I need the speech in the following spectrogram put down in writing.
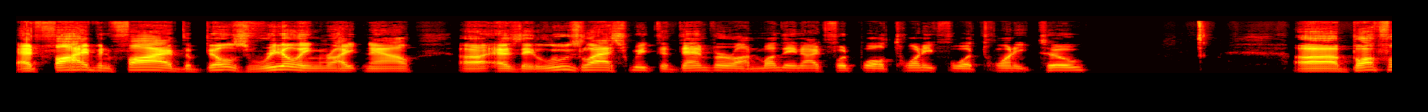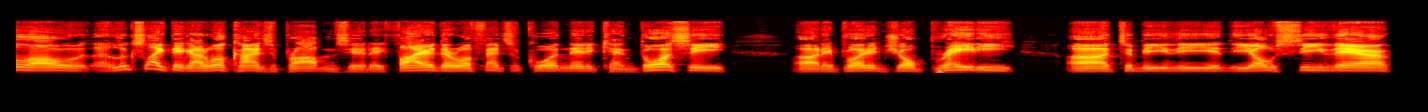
at five and five. The Bills reeling right now uh, as they lose last week to Denver on Monday Night Football 24 22. Uh, Buffalo, looks like they got all kinds of problems here. They fired their offensive coordinator, Ken Dorsey. Uh, they brought in Joe Brady uh, to be the, the OC there.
